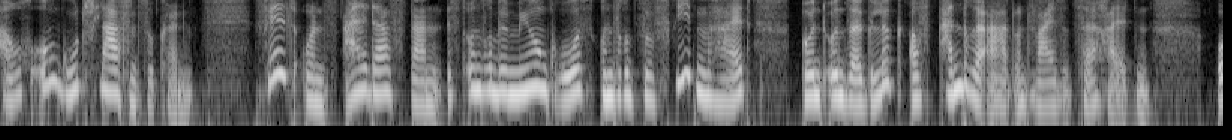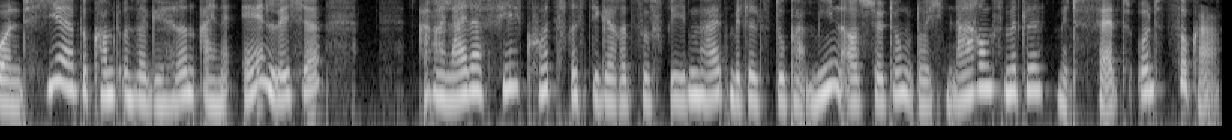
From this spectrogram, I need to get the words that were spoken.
auch um gut schlafen zu können. Fehlt uns all das, dann ist unsere Bemühung groß, unsere Zufriedenheit und unser Glück auf andere Art und Weise zu erhalten. Und hier bekommt unser Gehirn eine ähnliche, aber leider viel kurzfristigere Zufriedenheit mittels Dopaminausschüttung durch Nahrungsmittel mit Fett und Zucker.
